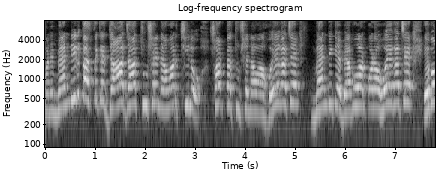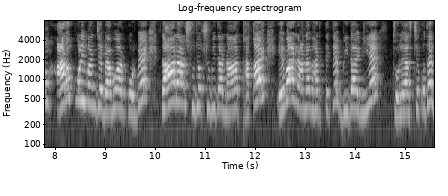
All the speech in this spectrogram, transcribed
মানে ম্যান্ডির কাছ থেকে যা যা চুষে নেওয়ার ছিল, সবটা চুষে নেওয়া হয়ে গেছে, ম্যান্ডিকে ব্যবহার করা হয়ে গেছে, এবং আরও পরিমাণ যে ব্যবহার করবে, তার আর সুযোগ সুবিধা না থাকায় এবার রানাঘাট থেকে বিদায় নিয়ে চলে আসছে কোথায়?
